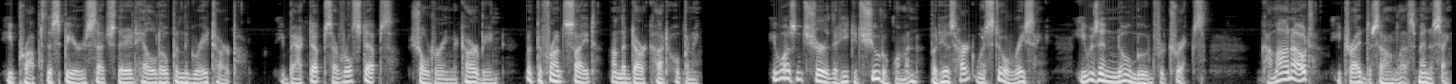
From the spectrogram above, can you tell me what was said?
He propped the spear such that it held open the gray tarp. He backed up several steps, shouldering the carbine, with the front sight on the dark hut opening. He wasn't sure that he could shoot a woman, but his heart was still racing. He was in no mood for tricks. Come on out, he tried to sound less menacing.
